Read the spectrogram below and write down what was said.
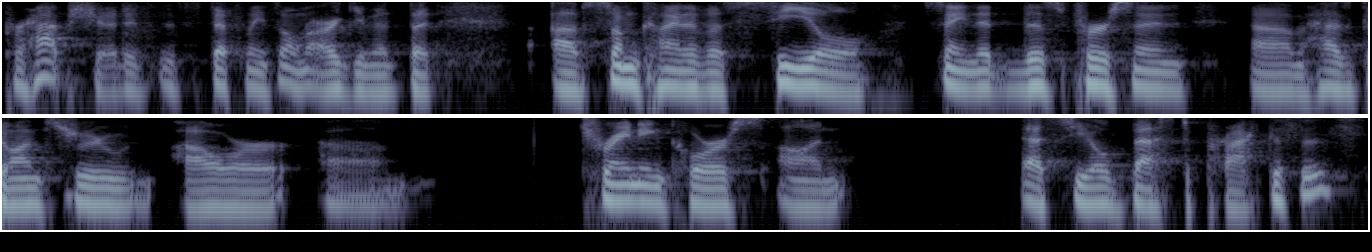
perhaps should. It, it's definitely its own argument but uh, some kind of a seal saying that this person um, has gone through our um, training course on seo best practices.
